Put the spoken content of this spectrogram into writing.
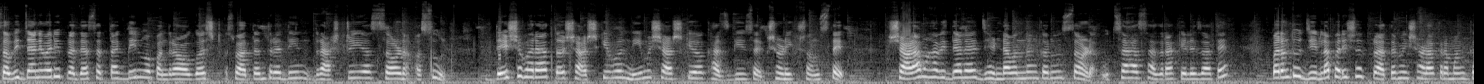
सव्वीस जानेवारी प्रजासत्ताक दिन व पंधरा ऑगस्ट स्वातंत्र्य दिन राष्ट्रीय सण असून देशभरात शासकीय व निमशासकीय खाजगी शैक्षणिक संस्थेत शाळा महाविद्यालयात झेंडावंदन करून सण उत्साहात साजरा केले जाते. परंतु जिल्हा परिषद प्राथमिक शाळा क्रमांक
